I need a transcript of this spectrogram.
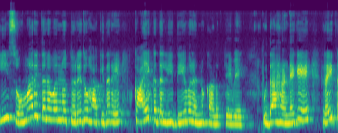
ಈ ಸೋಮಾರಿತನವನ್ನು ತೊರೆದು ಹಾಕಿದರೆ ಕಾಯಕದಲ್ಲಿ ದೇವರನ್ನು ಕಾಣುತ್ತೇವೆ. ಉದಾಹರಣೆಗೆ, ರೈತ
